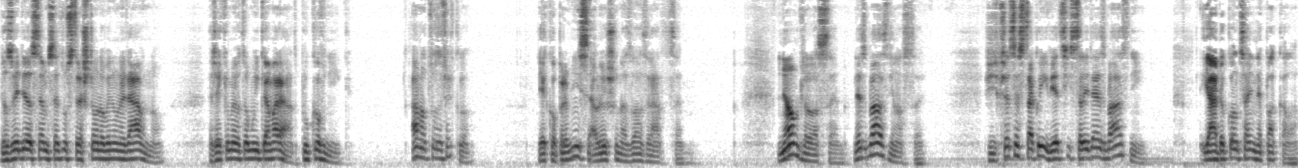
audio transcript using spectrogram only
Dozvěděl jsem se tu strašnou novinu Řekl mi o tom můj kamarád, plukovník. Ano, to řekl. Jako první se Aljošu nazval zrádcem. Neomdlela jsem, nezbláznila se. Žít přece z takových věcí se lidé zblázní. Já dokonce ani neplakala.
